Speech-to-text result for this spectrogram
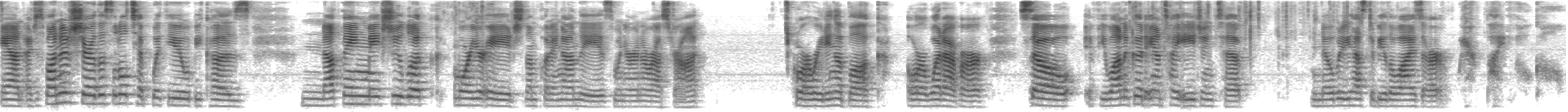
And I just wanted to share this little tip with you because nothing makes you look more your age than putting on these when you're in a restaurant or reading a book or whatever. So if you want a good anti-aging tip, nobody has to be the wiser. Wear bifocal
